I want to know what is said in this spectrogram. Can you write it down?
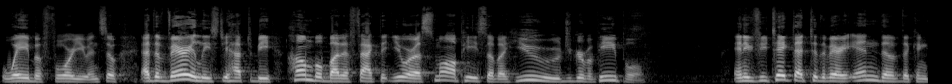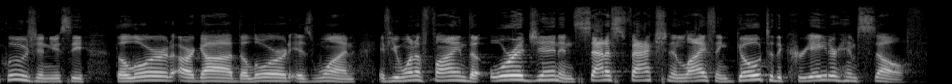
way before you. And so, at the very least, you have to be humbled by the fact that you are a small piece of a huge group of people. And if you take that to the very end of the conclusion, you see, the Lord our God, the Lord is one. If you want to find the origin and satisfaction in life, then go to the Creator Himself.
